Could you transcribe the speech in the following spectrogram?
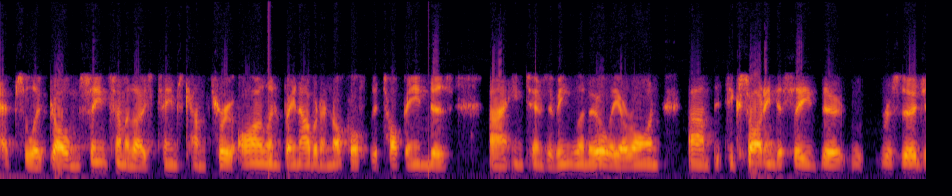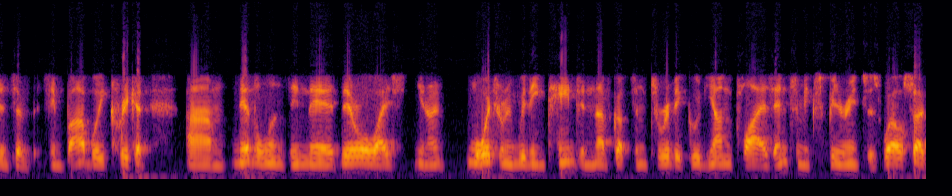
absolute gold. And seeing some of those teams come through, Ireland being able to knock off the top enders uh, in terms of England earlier on. Um, it's exciting to see the resurgence of Zimbabwe cricket. Um, Netherlands in there, they're always, you know, loitering with intent, and they've got some terrific, good young players and some experience as well. So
